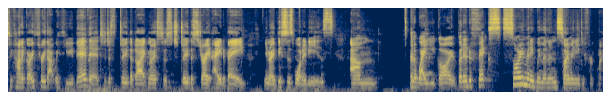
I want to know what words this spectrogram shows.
to kind of go through that with you. They're there to just do the diagnosis, to do the straight A to B. You know, this is what it is. Um, and away you go. But it affects so many women in so many different ways.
